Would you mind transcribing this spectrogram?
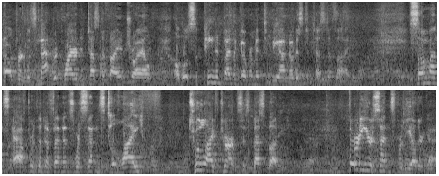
Halpern was not required to testify at trial, although subpoenaed by the government to be on notice to testify. Some months after the defendants were sentenced to life, two life terms, his best buddy, 30 year sentence for the other guy.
